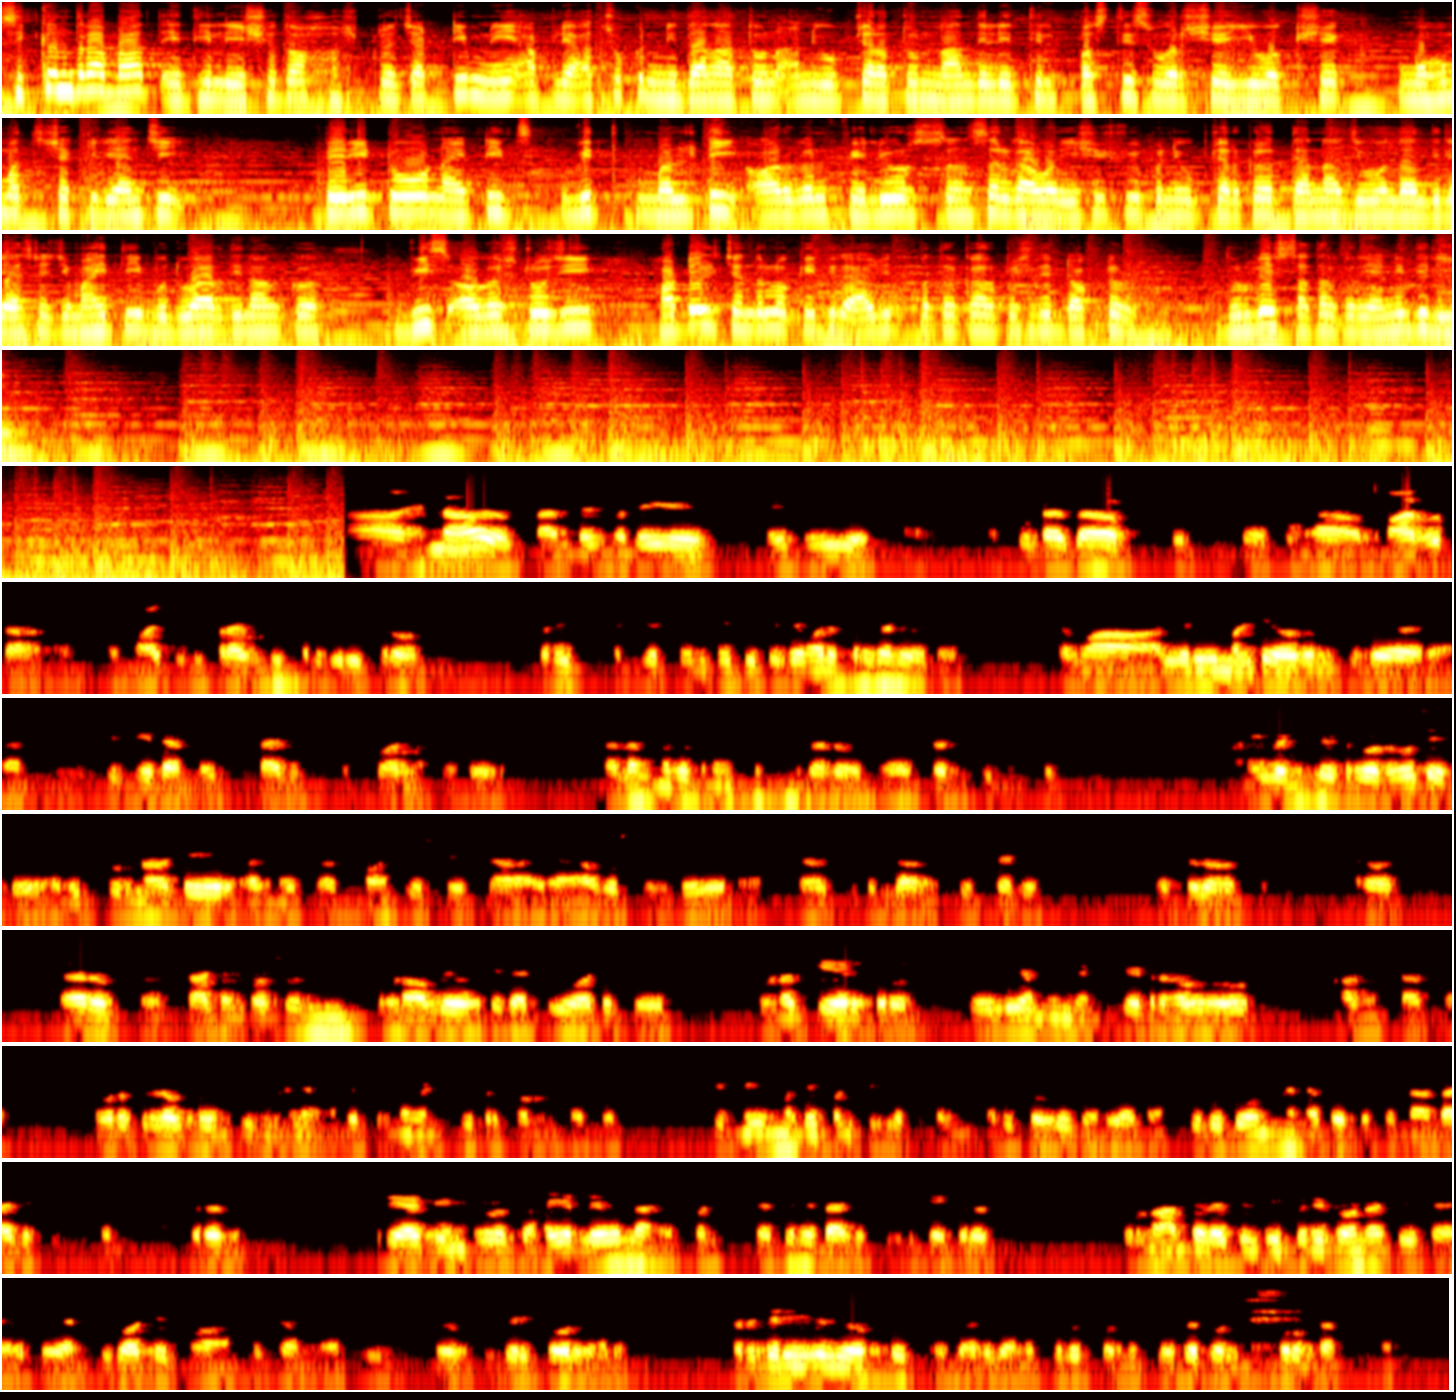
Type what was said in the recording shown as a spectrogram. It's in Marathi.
सिकंदराबाद येथील यशोदा हॉस्पिटलच्या टीमने आपल्या अचूक निदानातून आणि उपचारातून नांदेड येथील पस्तीस वर्षीय युवक शेख मोहम्मद शकील यांची peritonitis with multi organ failure संसर्गावर यशस्वीपणे उपचार करत त्यांना जीवनदान दिले असल्याची माहिती बुधवार दिनांक वीस ऑगस्ट रोजी हॉटेल चंद्रलोक येथील आयोजित पत्रकार परिषदेत डॉक्टर दुर्गेश सातारकर यांनी दिली. हा, ह्यांना नांदेडमध्ये काहीतरी पोटाचा त्यांना मार होता. माझी प्रायव्हेट सर्जरी करून बरेच congestion तिथे ते मला झाले होते. तेव्हा ऑलरेडी मल्टी ऑर्गन आणि किडनी डॅमेज डायबिटीस होते. कलंगमध्ये पण इन्फेक्शन झालं होतं. सर्टिफिक इन्फेक्शन आणि व्हेंटिलेटरवर होते ते. आणि पूर्ण ते अनेक कॉन्शियस स्टेटला या अवस्थेमध्ये त्या हॉस्पिटलला शिफ्ट झाले. यशोदा हॉस्पिटल तर स्टार्टिंग पासून पूर्ण व्यवस्थित त्याची वाटत पूर्ण केअर करून पहिली आम्ही व्हेंटिलेटर हळूहळू काढून टाकलं ओव्हर पिरियड ऑफ़ दोन तीन महिन्यामध्ये पूर्ण व्हेंटिलेटर काढून टाकलं किडनीमध्ये पण सिग्निफिकंट रिकव्हरी झाली आता गेली दोन महिन्यापासून गरज थोडंसं हायर लेवल आहे पण त्याच्याकडे डायलिसिसची काही गरज. पूर्ण आतड्यातील जी पेरिटोनायटिस आहे ते अँटीबायोटिक त्याच्यामुळे व्यवस्थित रिकवर झालं सर्जरी व्यवस्थित झाली आणि कमी करून करून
